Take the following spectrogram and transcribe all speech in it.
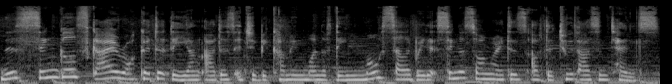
This single skyrocketed the young artist into becoming one of the most celebrated singer-songwriters of the 2010s.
